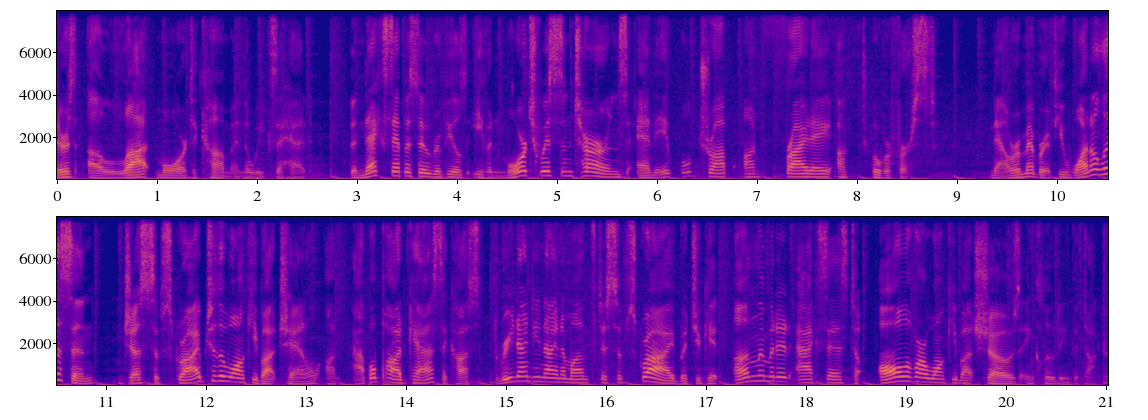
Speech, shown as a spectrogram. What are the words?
There's a lot more to come in the weeks ahead. The next episode reveals even more twists and turns, and it will drop on Friday, October 1st. Now, remember, if you want to listen, just subscribe to the WonkyBot channel on Apple Podcasts. It costs $3.99 a month to subscribe, but you get unlimited access to all of our WonkyBot shows, including the Dr.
